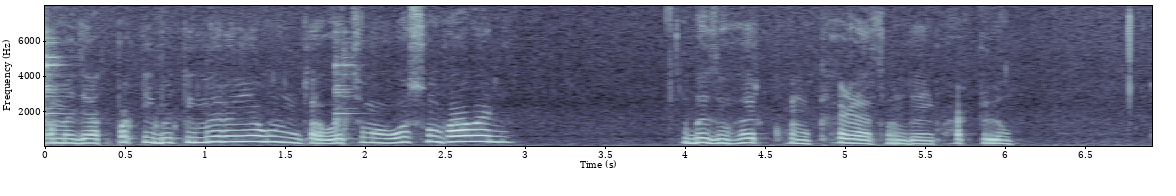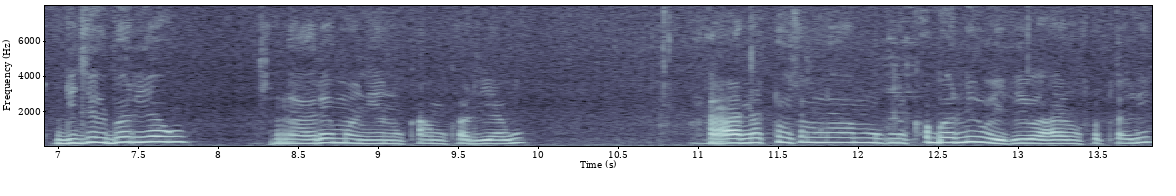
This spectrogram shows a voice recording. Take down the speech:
આમાં જાક પટ્ટી બટ્ટી મરાઈ આવું ને તો વચમાં ઓછું ફાવે ને. એ બધું હેરખું ખેડા સમજાય પાટલું. ડીઝલ ભરી આવું અને રેમાનિયાનું કામ કરી આવું. આ નટું તમને અમુકને ખબર નહીં હોય કેવા હારું સટાડી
